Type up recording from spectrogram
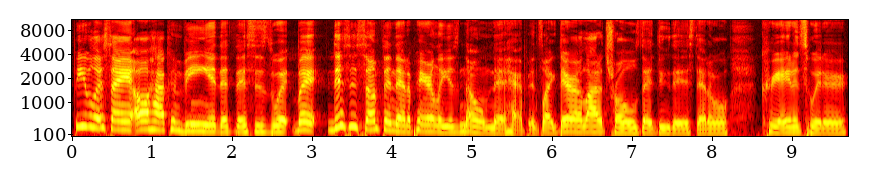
people are saying, oh, how convenient that this is what, but this is something that apparently is known that happens. Like, there are a lot of trolls that do this that'll create a Twitter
